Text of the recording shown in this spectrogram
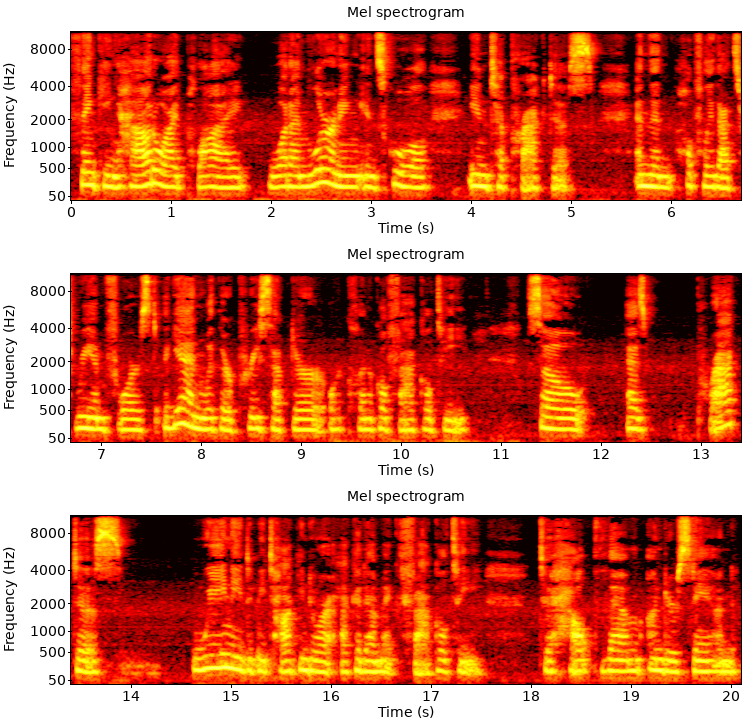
thinking, how do I apply what I'm learning in school into practice? And then hopefully that's reinforced again with their preceptor or clinical faculty. So, as practice, we need to be talking to our academic faculty to help them understand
